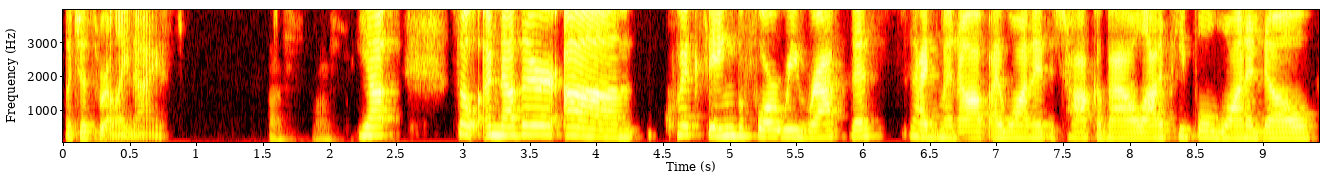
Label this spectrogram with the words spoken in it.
which is really nice. Nice, nice. Yep. So another um, quick thing before we wrap this segment up, I wanted to talk about a lot of people want to know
